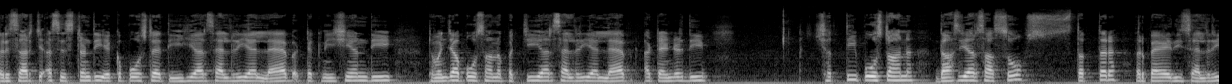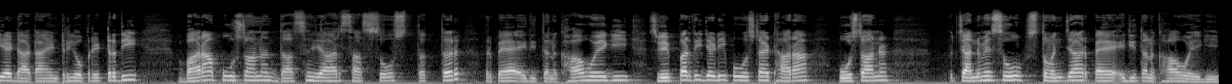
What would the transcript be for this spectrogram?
ਰਿਸਰਚ ਅਸਿਸਟੈਂਟ ਦੀ ਇੱਕ ਪੋਸਟ ਹੈ 30000 ਸੈਲਰੀ ਹੈ। ਲੈਬ ਟੈਕਨੀਸ਼ੀਅਨ ਦੀ 58 ਪੋਸਟਾਂ ਹਨ 25000 ਸੈਲਰੀ ਹੈ। ਲੈਬ ਅਟੈਂਡੈਂਟ ਦੀ 36 ਪੋਸਟਾਂ ਹਨ 10777 ਰੁਪਏ ਦੀ ਸੈਲਰੀ ਹੈ ਡਾਟਾ ਐਂਟਰੀ ਆਪਰੇਟਰ ਦੀ। 12 ਪੋਸਟਾਂ ਹਨ 10777 ਰੁਪਏ ਇਹਦੀ ਤਨਖਾਹ ਹੋਏਗੀ। ਸਵੀਪਰ ਦੀ ਜਿਹੜੀ ਪੋਸਟ ਹੈ 18 ਪੋਸਟਾਂ ਹਨ 9557 ਰੁਪਏ ਇਹਦੀ ਤਨਖਾਹ ਹੋਏਗੀ।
